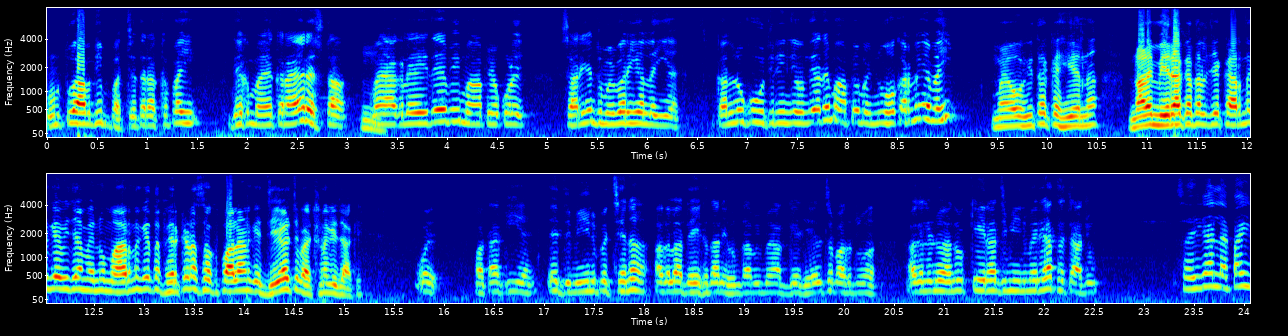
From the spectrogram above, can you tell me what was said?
ਹੁਣ ਤੂੰ ਆਪਦੀ ਬੱਚਤ ਰੱਖ ਭਾਈ। ਦੇਖ ਮੈਂ ਕਰਾਇਆ ਰਿਸ਼ਤਾ। ਮੈਂ ਅਗਲੇ ਇਹਦੇ ਵੀ ਮਾਪਿਓ ਕੋਲੇ ਸਾਰੀਆਂ ਜ਼ਿੰਮੇਵਾਰੀਆਂ ਲਈਆਂ। ਕੱਲ ਨੂੰ ਕੂਚ ਨਹੀਂ ਦੀ ਹੁੰਦੀ ਆ ਤੇ ਮਾਪਿਓ ਮੈਨੂੰ ਉਹ ਕਰਨਗੇ ਬਾਈ। ਮੈਂ ਉਹੀ ਤਾਂ ਕਹੀ ਹੈ ਨਾ ਨਾਲੇ ਮੇਰਾ ਕਤਲ ਜੇ ਕਰਨਗੇ ਵੀ ਜਾਂ ਮੈਨੂੰ ਮਾਰਨਗੇ ਤਾਂ ਫਿਰ ਕਿਹੜਾ ਸੁੱਖ ਪਾ ਲੈਣਗੇ? ਜੇਲ੍ਹ 'ਚ ਬੈਠਣਗੇ ਜਾ ਕੇ। ਓਏ ਪਤਾ ਕੀ ਹੈ? ਇਹ ਜ਼ਮੀਨ ਪਿੱਛੇ ਨਾ ਅਗਲਾ ਦੇਖਦਾ ਨਹੀਂ ਹੁੰਦਾ ਵੀ ਮੈਂ ਅੱਗੇ ਜੇਲ੍ਹ 'ਚ ਵਗ ਜੂਆਂ। ਅਗਲੇ ਨੂੰ ਆਂਦੋ ਕੇਰਾ ਜ਼ਮੀਨ ਮੇਰੇ ਹੱਥ 'ਚ ਆਜੂ ਸਹੀ ਗੱਲ ਹੈ ਭਾਈ।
